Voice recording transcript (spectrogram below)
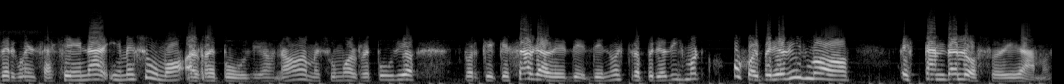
vergüenza ajena y me sumo al repudio, ¿no? Me sumo al repudio porque que salga de, de nuestro periodismo, ojo, el periodismo escandaloso, digamos,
